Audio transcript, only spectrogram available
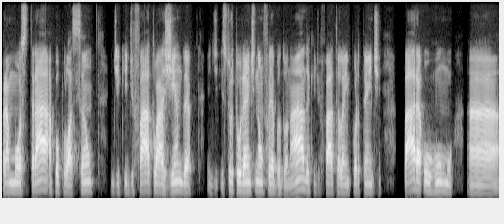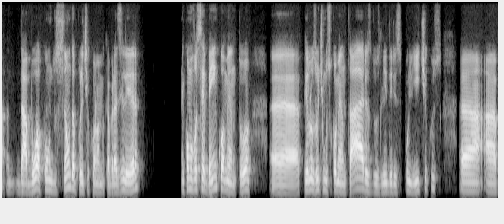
para mostrar à população de que, de fato, a agenda estruturante não foi abandonada, que, de fato, ela é importante para o rumo uh, da boa condução da política econômica brasileira. E como você bem comentou, é, pelos últimos comentários dos líderes políticos, uh,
